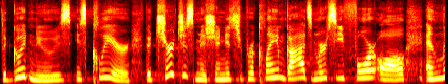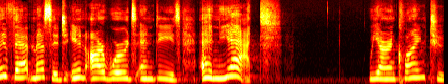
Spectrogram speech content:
The good news is clear. The church's mission is to proclaim God's mercy for all and live that message in our words and deeds. And yet, we are inclined to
